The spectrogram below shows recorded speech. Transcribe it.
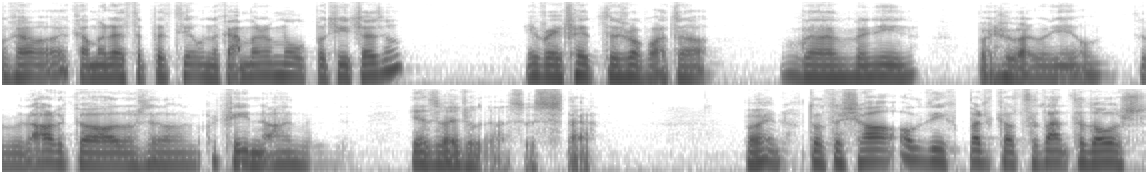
una camereta petita, una càmera molt petita, no? i vaig fer tres o quatre van venir, pues, van venir un, arca, no sé, en fi, no, i els vaig assistir. Bueno, tot això ho dic perquè el 72,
